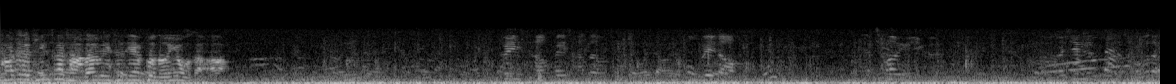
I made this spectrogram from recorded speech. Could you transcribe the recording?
它这个停车场的卫生间不能用的啊。非常非常的后味道好，像苍蝇一个，而且是自投的。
